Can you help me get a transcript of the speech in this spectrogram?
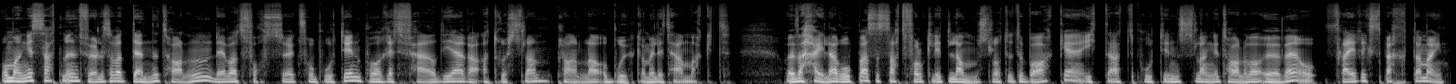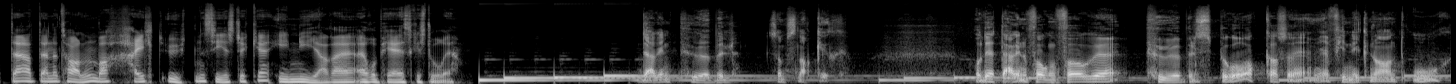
Og mange satt med en følelse av at denne talen det var et forsøk fra Putin på å rettferdiggjøre at Russland planla å bruke militærmakt. Over hele Europa så satt folk litt lamslåtte tilbake etter at Putins lange tale var over, og flere eksperter mente at denne talen var helt uten sidestykke i nyere europeisk historie. Det er en pøbel som snakker. Og dette er en form for eh, pøbelspråk. Altså, jeg finner ikke noe annet ord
